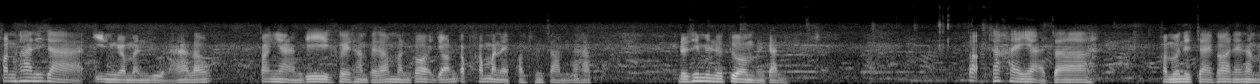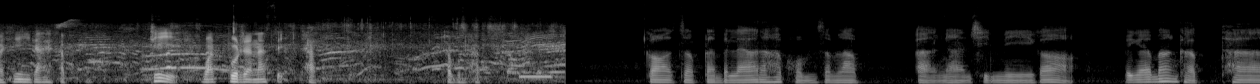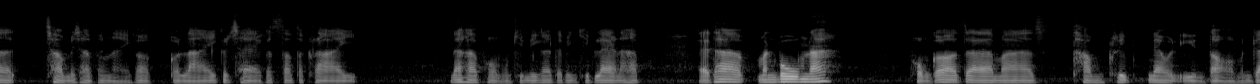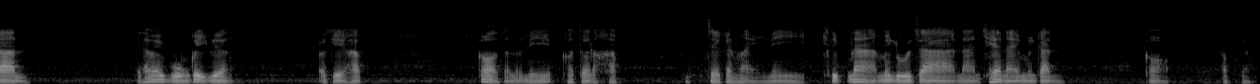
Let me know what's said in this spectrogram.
ค่อนข้างที่จะอินกับมันอยู่นะ แล้วบางอย่างที่เคยทำไปแล้วมันก็ย้อนกลับเข้ามาในความทรงจำนะครับ โดยที่ไม่รู้ตัวเหมือนกัน ก็ถ้าใครอยากจะความรู้จิตใจก็แนะนำมาที่นี่ได้ครับ ที่วัดบุรณศิษย์ครับขอบคุณครับ ก็จบกันไปแล้วนะครับผมสำหรับงานชิ้นนี้ก็เป็นไงบ้างครับ ถ้าชอบไม่ชอบตรงไหนก็กดไลค์กดแชร์กด subscribe นะครับผมคลิปนี้ก็จะเป็นคลิปแรกนะครับ แต่ถ้ามันบูมนะ ผมก็จะมาทำคลิปแนวอื่นๆต่อเหมือนกัน แต่ถ้าไม่บูมก็อีกเรื่อง โอเคครับ ก็สำหรับนี้ก็ตัวแล้วครับ เจอกันใหม่ในคลิปหน้าไม่รู้จะนานแค่ไหนเหมือนกัน ก็ขอบคุณครับ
